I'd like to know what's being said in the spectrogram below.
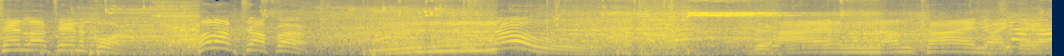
10 left here in the court. Pull up chopper. No. Behind unkind right there.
